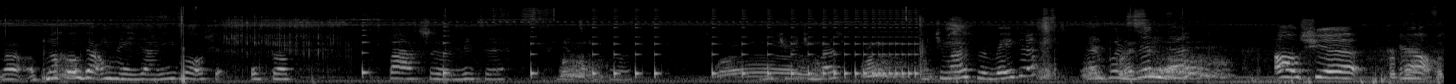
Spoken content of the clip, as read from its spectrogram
Maar het mag ook daar omheen zijn. In ieder geval als je op dat paarse, witte... moet je met je muis, met je muis bewegen. En voor de blinden, als je ja, voor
